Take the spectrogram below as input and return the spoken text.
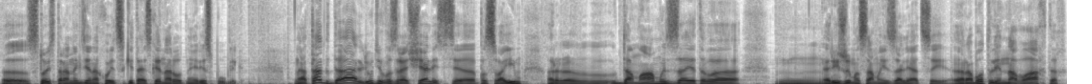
с той стороны, где находится Китайская Народная Республика. А так, да, люди возвращались э, по своим домам из-за этого режима самоизоляции, работали на вахтах,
